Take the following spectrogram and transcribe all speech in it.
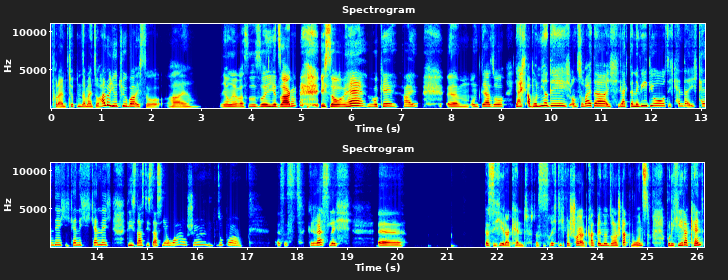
von einem Typen, der meint so: „Hallo YouTuber.“ Ich so: „Hi.“ Junge, was soll ich jetzt sagen? Ich so: „Hä? Okay, hi.“ Ähm, und der so: „Ja, ich abonniere dich und so weiter. Ich like deine Videos. Ich kenne da ich kenne dich, ich kenne dich, ich kenne dich. Dies, das, dies, das.“ Ja, wow, schön, super. Es ist grässlich, äh dass dich jeder kennt. Das ist richtig bescheuert, grad wenn du in so 'ner Stadt wohnst, wo dich jeder kennt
